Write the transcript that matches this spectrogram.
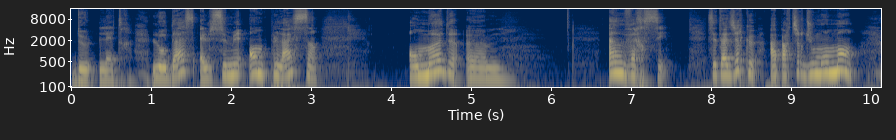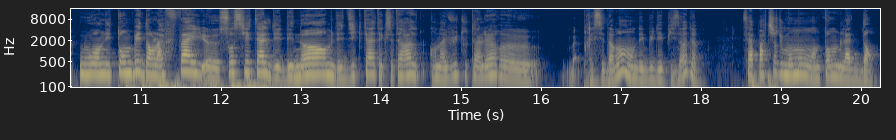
de l'être. L'audace, elle se met en place en mode euh, inversé. C'est-à-dire que à partir du moment où on est tombé dans la faille euh, sociétale des, normes, des dictates, etc., qu'on a vu tout à l'heure euh, bah, précédemment en début d'épisode, c'est à partir du moment où on tombe là-dedans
